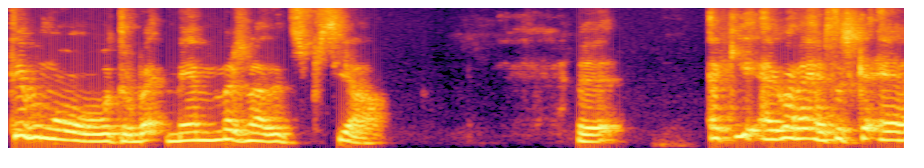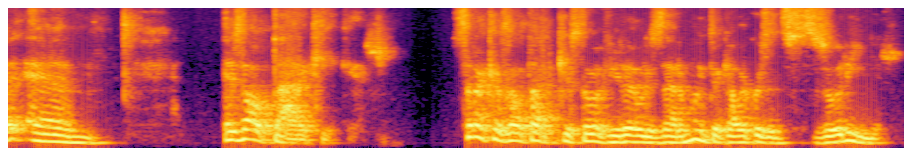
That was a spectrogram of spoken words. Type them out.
Teve um ou outro meme, mas nada de especial. Uh, aqui, agora, estas uh, as autárquicas. Será que as autárquicas estão a viralizar muito aquela coisa dos tesourinhos?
